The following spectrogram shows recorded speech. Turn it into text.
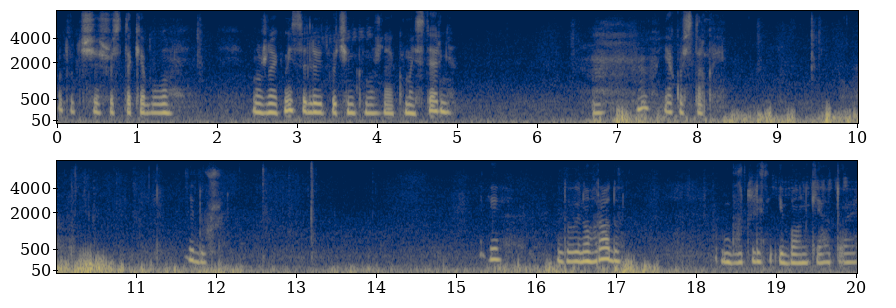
Ну, тут ще щось таке було. Можна як місце для відпочинку, можна як майстерня. Ну, якось так. І душ. І до винограду бутлі і банки готові.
